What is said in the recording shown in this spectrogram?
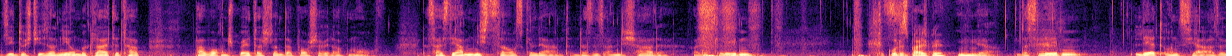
sie durch die Sanierung begleitet habe, ein paar Wochen später stand der Porsche wieder auf dem Hof. Das heißt, die haben nichts daraus gelernt. Und das ist eigentlich schade, weil das Leben. Das, Gutes Beispiel. Mhm. Ja, das Leben lehrt uns ja. Also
